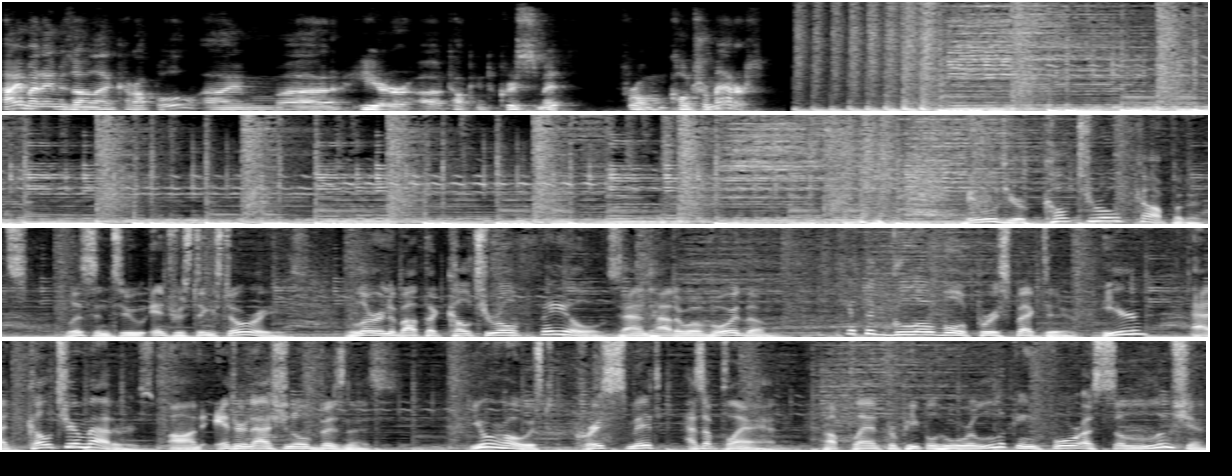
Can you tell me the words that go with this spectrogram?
Hi, my name is Alain Krapl. I'm uh, here uh, talking to Chris Smith from Culture Matters. Build your cultural competence. Listen to interesting stories. Learn about the cultural fails and how to avoid them. Get the global perspective here at Culture Matters on International Business. Your host, Chris Smith, has a plan, a plan for people who are looking for a solution.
